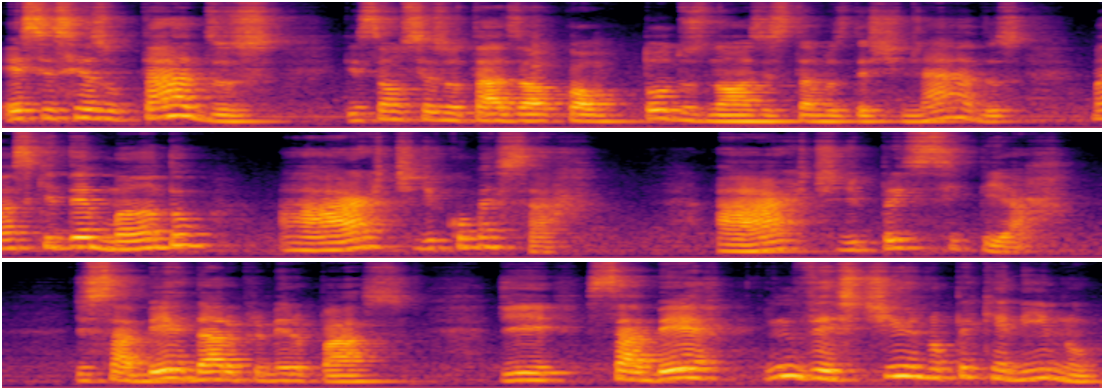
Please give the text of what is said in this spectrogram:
esses resultados, que são os resultados ao qual todos nós estamos destinados, mas que demandam a arte de começar, a arte de principiar, de saber dar o primeiro passo, de saber investir no pequenino,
